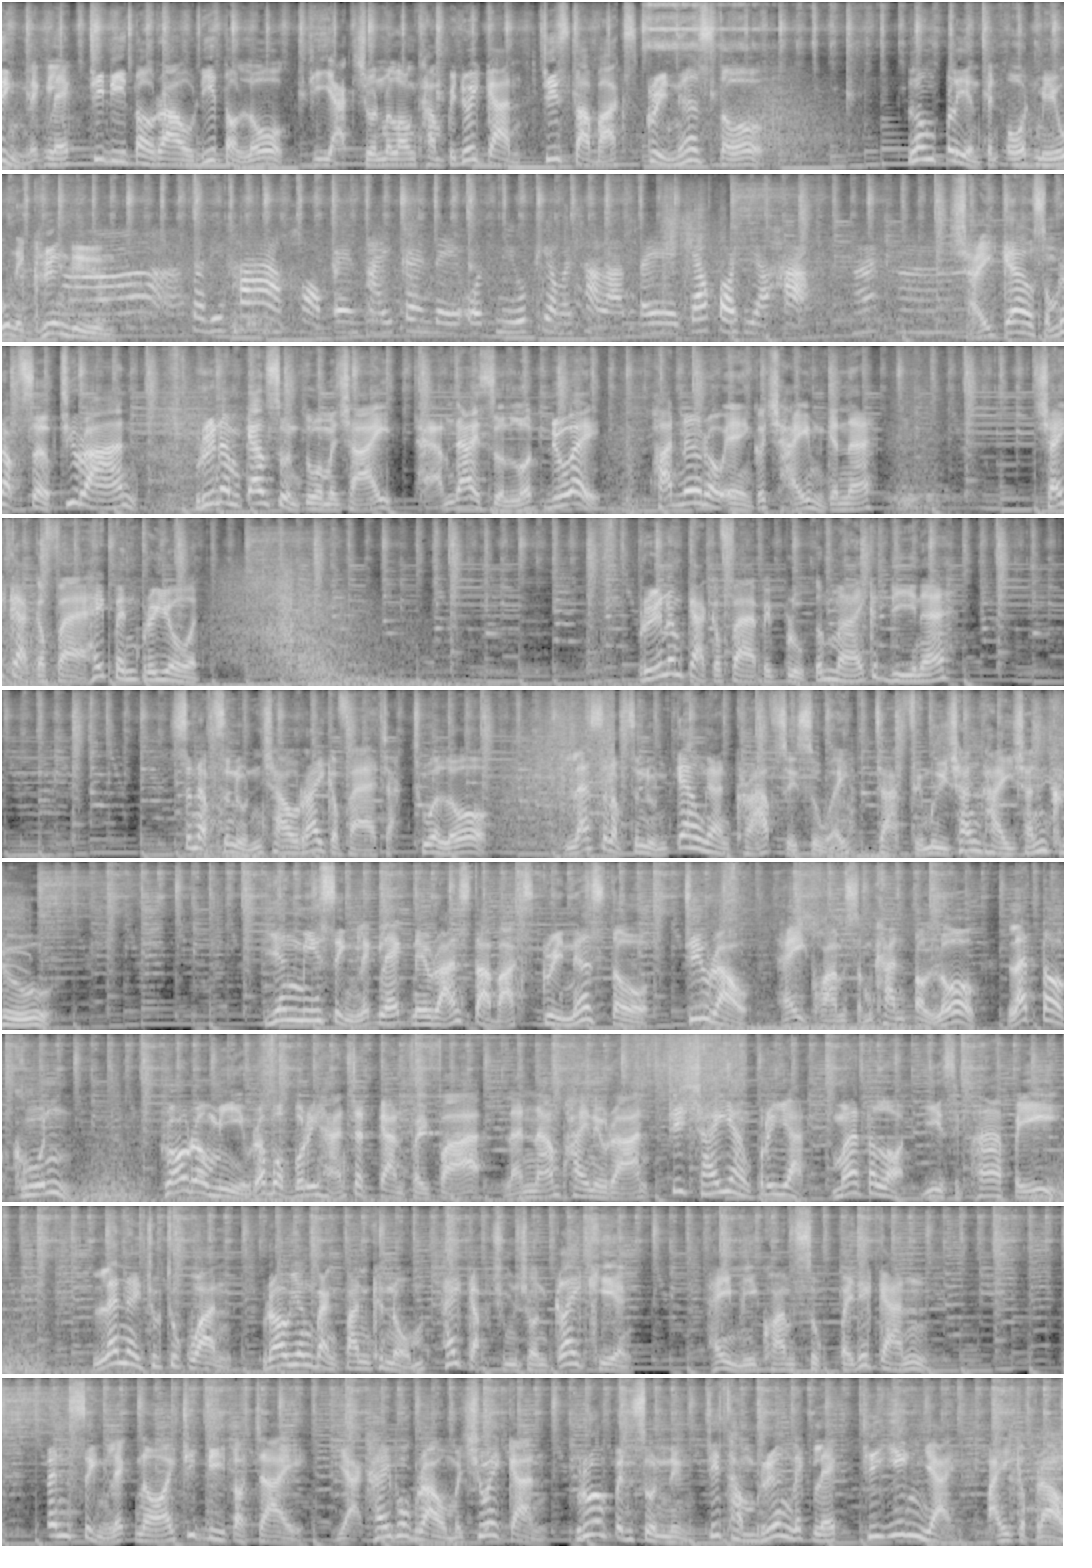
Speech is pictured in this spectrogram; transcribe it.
สิ่งเล็กๆ ที่ดีต่อเราดีต่อโลก ที่อยากชวนมาลองทำไปด้วยกันที่ Starbucks Greener Store ลองเปลี่ยนเป็นโอ๊ตมิลค์ในเครื่องดื่ม สวัสดีค่ะ ขอเป็นไอซ์แกรนเดย์โอ๊ตมิลค์เพียวมัชฉาลาเต้แก้วฟอร์เฮียค่ะได้ค่ะ ใช้แก้วสำหรับเสิร์ฟที่ร้าน หรือนำแก้วส่วนตัวมาใช้ แถมได้ส่วนลดด้วย พาร์ทเนอร์เราเองก็ใช้เหมือนกันนะ ใช้กากกาแฟให้เป็นประโยชน์ รือนำกากกาแฟไปปลูกต้นไม้ก็ดีนะ สนับสนุนชาวไร่กาแฟจากทั่วโลก และสนับสนุนแก้วงานคราฟสวยๆ จากฝีมือช่างไทยชั้นครู ยังมีสิ่งเล็กๆ ในร้าน Starbucks Greener Store ที่เราให้ความสำคัญต่อโลกและต่อคุณ เพราะเรามีระบบบริหารจัดการไฟฟ้าและน้ำภายในร้านที่ใช้อย่างประหยัดมาตลอด 25 ปี และในทุกๆวัน เรายังแบ่งปันขนมให้กับชุมชนใกล้เคียง ให้มีความสุขไปด้วยกัน เป็นสิ่งเล็กน้อยที่ดีต่อใจ อยากให้พวกเรามาช่วยกัน ร่วมเป็นส่วนหนึ่งที่ทำเรื่องเล็กๆ ที่ยิ่งใหญ่ไปกับเรา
